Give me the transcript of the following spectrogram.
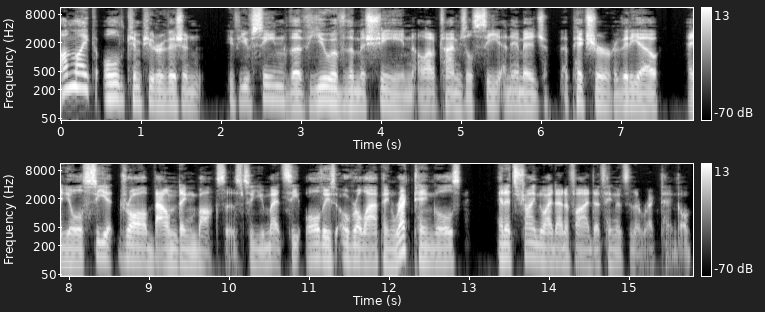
unlike old computer vision, if you've seen the view of the machine, a lot of times you'll see an image, a picture, a video, and you'll see it draw bounding boxes. So you might see all these overlapping rectangles and it's trying to identify the thing that's in the rectangle.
